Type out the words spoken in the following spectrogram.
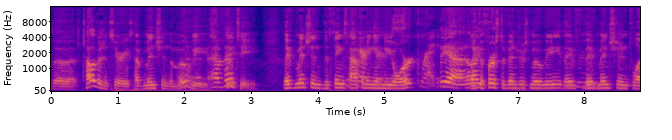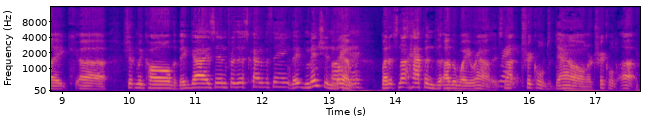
the television series have mentioned the movies Have they? plenty. They've mentioned the things The happening in New characters. York, Right. yeah, like, like, the first Avengers movie. They've Mhm. they've mentioned like uh, shouldn't we call the big guys in for this kind of a thing? They've mentioned them, Okay. but it's not happened the other way around. It's not trickled down or trickled up.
